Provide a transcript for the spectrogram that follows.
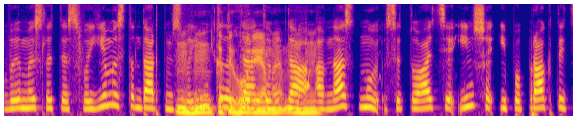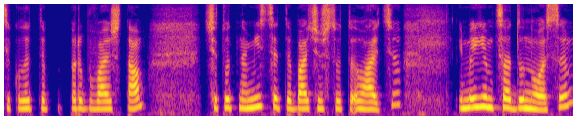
ви мислите своїми стандартами, своїм Мгм, категоріями, Да. мгм. А в нас ну ситуація інша, і по практиці, коли ти перебуваєш там, чи тут на місці, ти бачиш ситуацію, і ми їм це доносимо.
